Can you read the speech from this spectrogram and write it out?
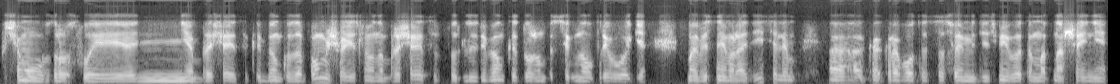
почему взрослый не обращается к ребенку за помощью, а если он обращается, то для ребенка должен быть сигнал тревоги. Мы объясняем родителям, э, как работать со своими детьми в этом отношении.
